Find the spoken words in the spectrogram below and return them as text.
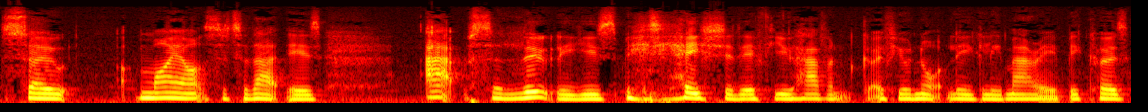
So my answer to that is absolutely use mediation if you haven't if you're not legally married because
